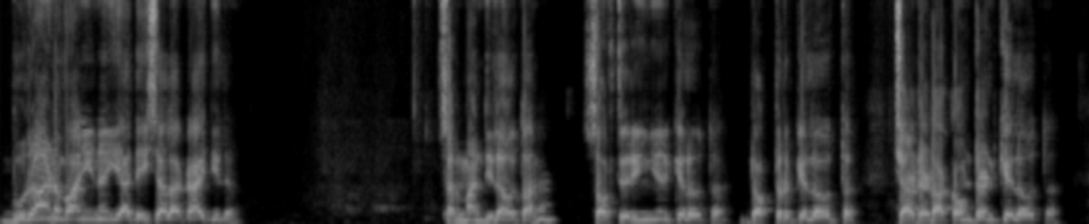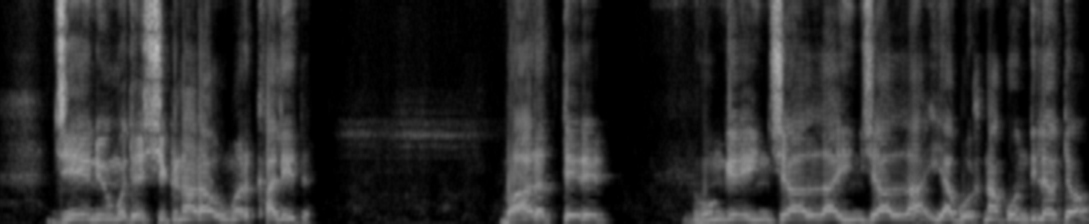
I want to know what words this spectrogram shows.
बुराणवाणीनं या देशाला काय दिलं? सन्मान दिला होता ना? सॉफ्टवेअर इंजिनियर केलं होतं डॉक्टर केलं होतं चार्टर्ड अकाउंटंट केलं होतं. जे एन यू मध्ये शिकणारा उमर खालिद भारत तेरे होंगे इन्शाल्ला इन्शाल्ला या घोषणा कोण दिल्या होत्या हो?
